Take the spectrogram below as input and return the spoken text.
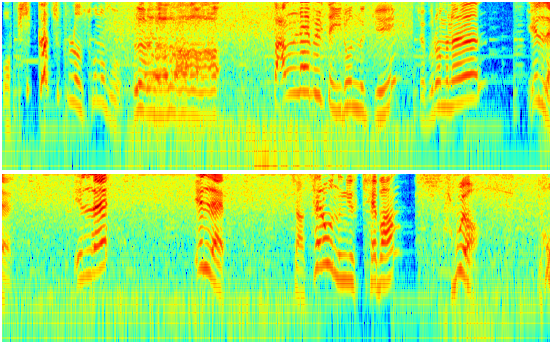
와 피카츄 플러스 손오공. 땅 레벨 때 이런 느낌? 자 그러면은 1렙. 1렙? 1렙. 자 새로운 능력 개방? 뭐야? 포.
